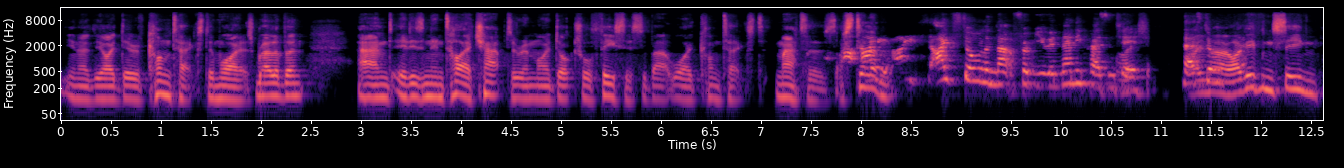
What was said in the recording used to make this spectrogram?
you know the idea of context and why it's relevant and it is an entire chapter in my doctoral thesis about why context matters. I still I, I, have stolen that from you in many presentations. I, I know. I've even seen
